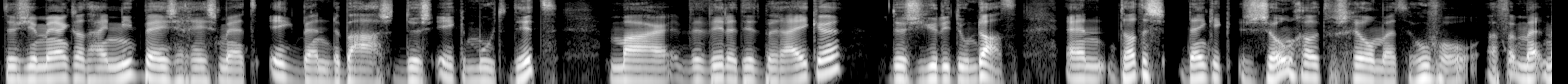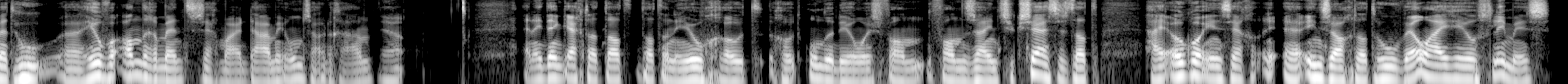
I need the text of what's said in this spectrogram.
Dus je merkt dat hij niet bezig is met ik ben de baas, dus ik moet dit. Maar we willen dit bereiken, dus jullie doen dat. En dat is denk ik zo'n groot verschil met hoeveel, of met, met hoe eh, heel veel andere mensen zeg maar daarmee om zouden gaan. Ja. En ik denk echt dat dat, dat een heel groot, groot onderdeel is van, van zijn succes. Is dat hij ook wel inzeg, eh, inzag dat hoewel hij heel slim is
